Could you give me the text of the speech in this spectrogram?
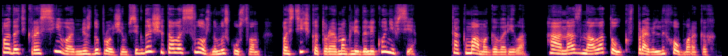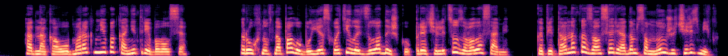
Падать красиво, между прочим, всегда считалось сложным искусством, постичь которое могли далеко не все. Так мама говорила а она знала толк в правильных обмороках. Однако обморок мне пока не требовался. Рухнув на палубу, я схватилась за лодыжку, пряча лицо за волосами. Капитан оказался рядом со мной уже через миг.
